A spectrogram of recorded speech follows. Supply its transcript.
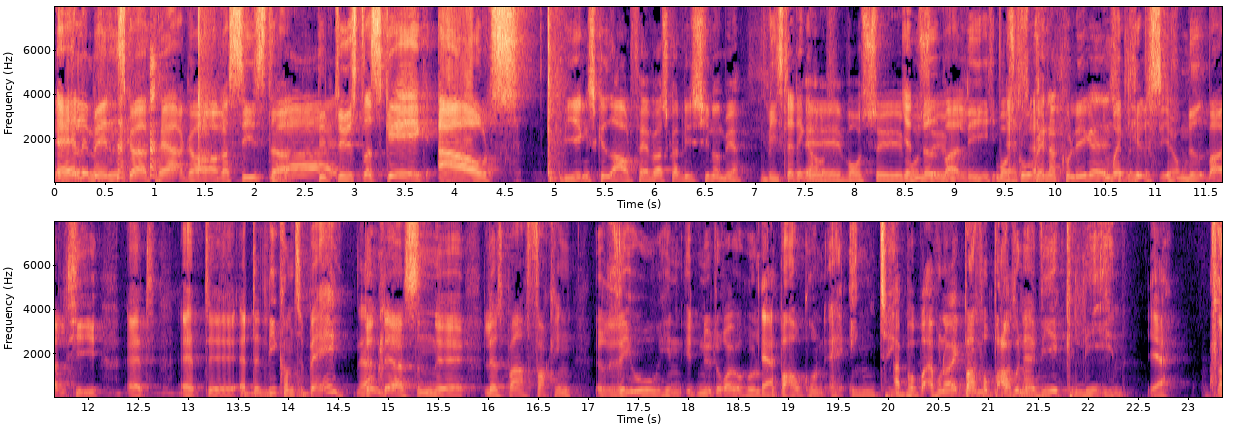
Alle mennesker er perker og racister. Nej. Det dystre skæg, out. Vi er ikke en skid out, for jeg vil også godt lige sige noget mere. Vi er slet ikke out. Øh, vores, øh, Jeg vores, nød øh, bare lige... Vores gode venner og kollegaer... Må jeg lige sige, jeg nød bare lige, at, at, øh, at den lige kom tilbage. Ja. Ja. Den der sådan, øh, lad os bare fucking rive hende et nyt røvhul Ja. ja. på baggrund af ingenting. Ej, på, hun er ikke bare på baggrund af, at vi ikke kan lide hende. Ja. Nå,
